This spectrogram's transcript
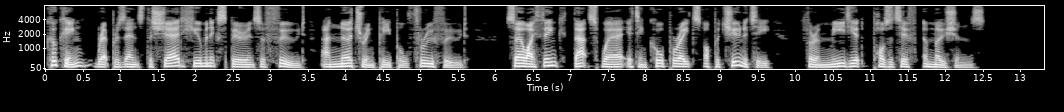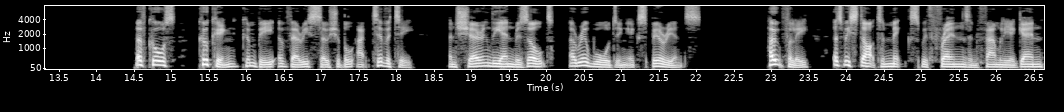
cooking represents the shared human experience of food and nurturing people through food. So I think that's where it incorporates opportunity for immediate positive emotions. Of course, cooking can be a very sociable activity, and sharing the end result a rewarding experience. Hopefully, as we start to mix with friends and family again,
